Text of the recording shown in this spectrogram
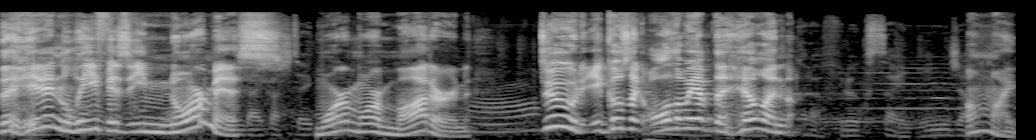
The hidden leaf is enormous! More and more modern. Dude, it goes like all the way up the hill and... Oh my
